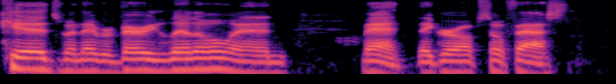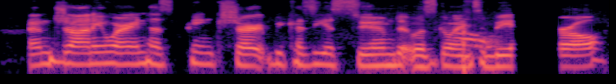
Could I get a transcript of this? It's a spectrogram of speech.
kids when they were very little, and man, they grow up so fast. And Johnny wearing his pink shirt because he assumed it was going to be girl.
